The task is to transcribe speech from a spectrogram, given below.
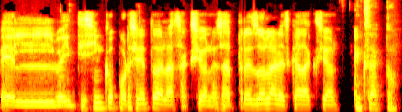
el 25% de las acciones, a 3 dólares cada acción. exacto,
